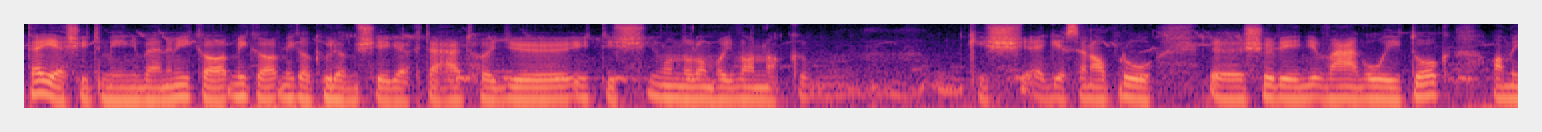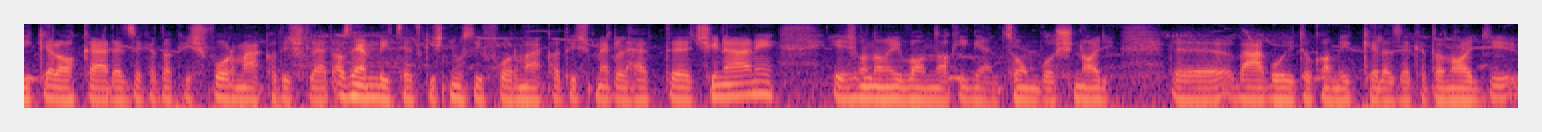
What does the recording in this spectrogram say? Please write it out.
teljesítményben mik a, mik, a, mik a különbségek, tehát hogy itt is gondolom, hogy vannak kis egészen apró sövény vágóitok, amikkel akár ezeket a kis formákat is lehet, az említett kis nyuszi formákat is meg lehet csinálni, és gondolom, hogy vannak igen combos nagy vágóitok, amikkel ezeket a nagy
